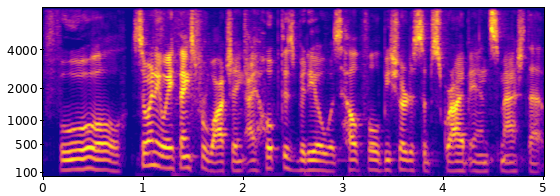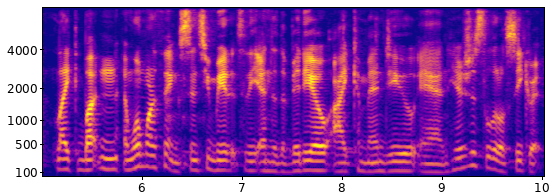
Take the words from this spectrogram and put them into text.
fool. So anyway, thanks for watching. I hope this video was helpful. Be sure to subscribe and smash that like button. And one more thing, since you made it to the end of the video, I commend you. And here's just a little secret.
